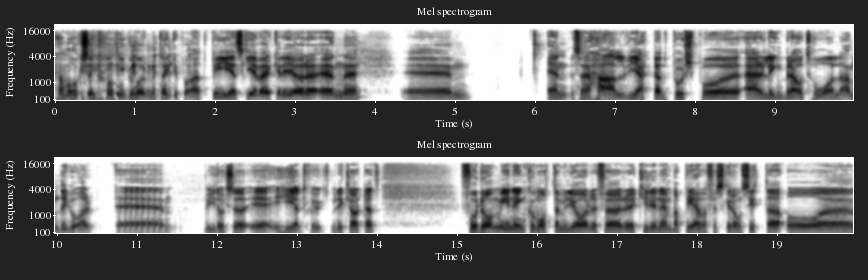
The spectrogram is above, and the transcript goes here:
han var också igång igår med tanke på att PSG verkade göra en, eh, en sån här halvhjärtad push på Erling Braut Haaland igår. Eh, vilket också är, är helt sjukt. Men det är klart att får de in 1,8 miljarder för Kylian Mbappé, varför ska de sitta och eh,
